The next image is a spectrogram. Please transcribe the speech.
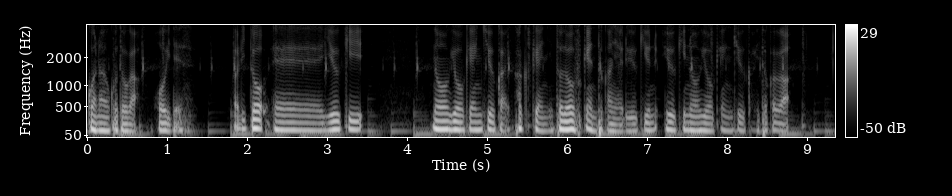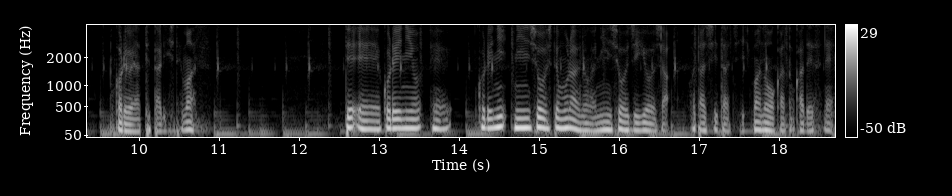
行うことが多いです。割と、えー、有機農業研究会、各県に、都道府県とかにある有機有機農業研究会とかがこれをやってたりしてます。で、えー、これに、えー、これに認証してもらうのが認証事業者、私たち、まあ、農家とかですね。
